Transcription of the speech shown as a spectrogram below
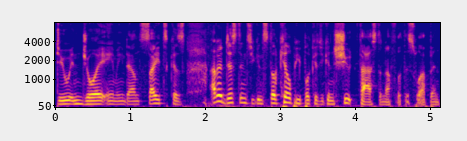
do enjoy aiming down sights because at a distance you can still kill people because you can shoot fast enough with this weapon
